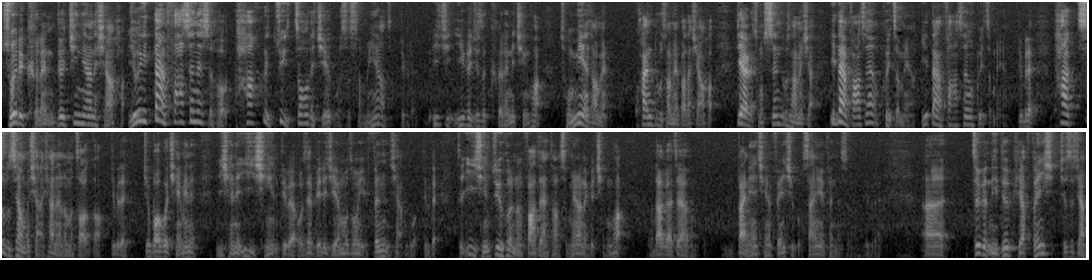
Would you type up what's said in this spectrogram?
所有的可能你都尽量的想好。因为一旦发生的时候，它会最糟的结果是什么样子，对不对？一一个就是可能的情况，从面上面。宽度上面把它想好，第二个从深度上面想，一旦发生会怎么样？一旦发生会怎么样？对不对？它是不是像我们想象的那么糟糕？对不对？就包括前面的以前的疫情，对吧？我在别的节目中也分享过，对不对？这疫情最后能发展到什么样的一个情况？我大概在半年前分析过，三月份的时候，对不对？呃，这个你都可以要分析，就是讲，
